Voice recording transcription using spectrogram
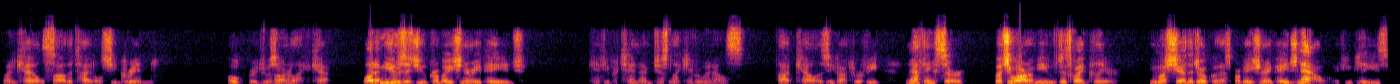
When Kel saw the title, she grinned. Oakbridge was on her like a cat. What amuses you, probationary page? Can't you pretend I'm just like everyone else? thought Kel as he got to her feet. Nothing, sir. But you are amused, it's quite clear. You must share the joke with us, probationary page, now, if you please.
